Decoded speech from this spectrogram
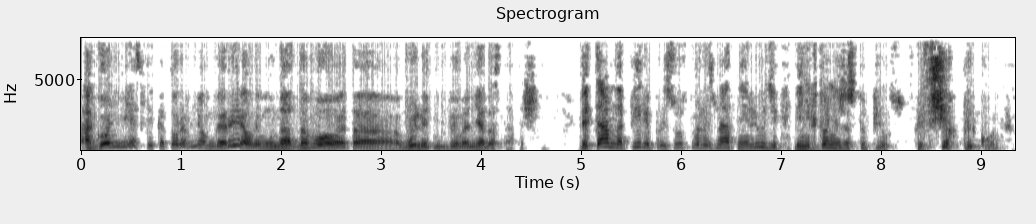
Огонь мести, который в нем горел, ему на одного это вылить было недостаточно. Ведь там на пире присутствовали знатные люди, и никто не заступился. Говорит, всех прикончу,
